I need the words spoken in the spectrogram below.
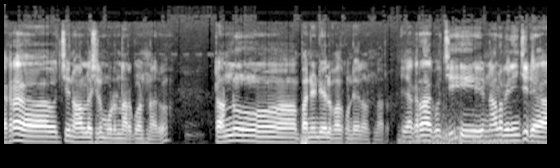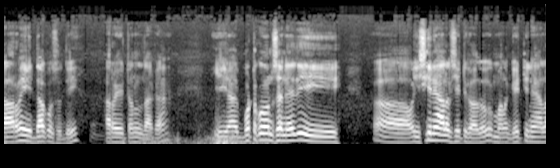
ఎకరా వచ్చి నాలుగు లక్షలు మూడున్నర కొంటున్నారు. టన్ను పన్నెండు వేలు పదకొండు వేలు అంటున్నారు. ఎకరాకు వచ్చి నలభై నుంచి అరవై ఐదు దాకా వస్తుంది. అరవై ఐదు టన్నుల దాకా. ఈ బుట్టకోన్స్ అనేది ఇసుక నేలకు చెట్టు కాదు మన గట్టి నేల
